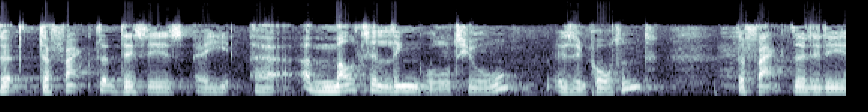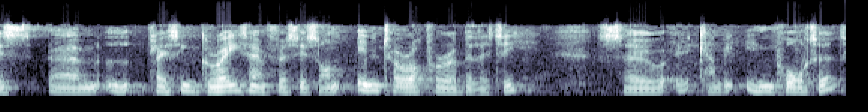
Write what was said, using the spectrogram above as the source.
that the fact that this is a, uh, a multilingual tool is important the fact that it is um, placing great emphasis on interoperability, so it can be imported,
